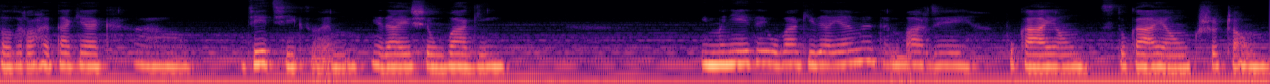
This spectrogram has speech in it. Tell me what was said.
To trochę tak jak e, dzieci, którym nie daje się uwagi. Im mniej tej uwagi dajemy, tym bardziej pukają, stukają, krzyczą.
